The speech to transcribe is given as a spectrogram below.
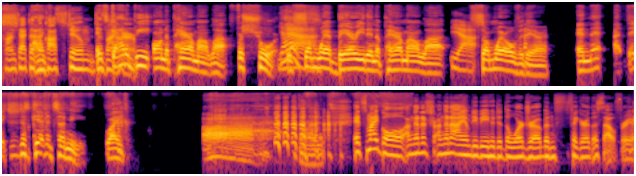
contacted the I- costume It's got to be on the Paramount lot for sure. Yeah. It's somewhere buried in the Paramount lot, Yeah. somewhere over there. And that, they just, just give it to me. Like, ah, darn it. It's my goal. I'm gonna tr- I'm gonna IMDb who did the wardrobe and figure this out for you.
